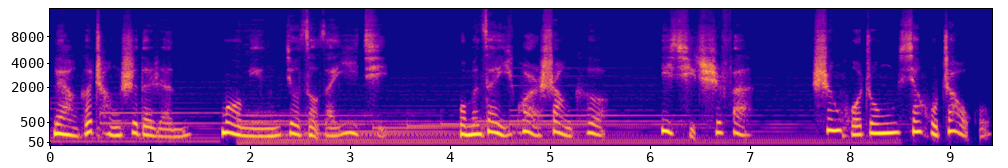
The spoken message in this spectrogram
两个城市的人莫名就走在一起。我们在一块儿上课，一起吃饭，生活中相互照顾，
